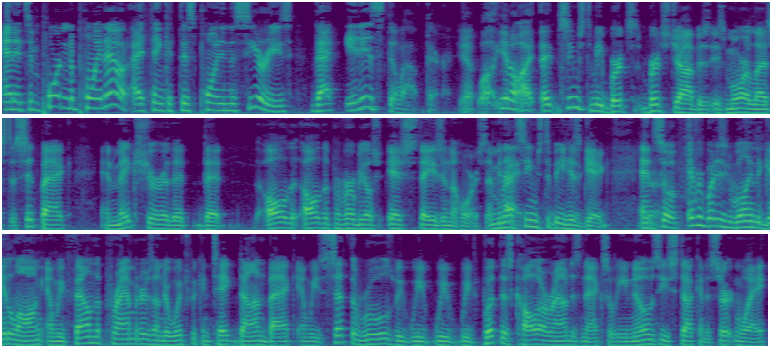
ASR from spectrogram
and it's important to point out. I think at this point in the series that it is still out there. Yep. Well, you know, I, it seems to me Bert's Bert's job is, is more or less to sit back and make sure that that all the all the proverbial ish stays in the horse. I mean, Right. that seems to be his gig. And so, if everybody's willing to get along, and we've found the parameters under which we can take Don back, and we've set the rules, we we we we've put this collar around his neck so he knows he's stuck in a certain way.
